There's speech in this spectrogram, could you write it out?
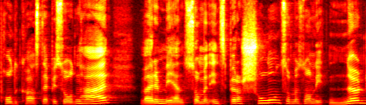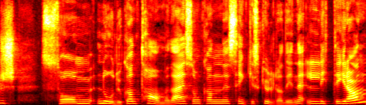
podkastepisoden her være ment som en inspirasjon, som en sånn liten nudge, som noe du kan ta med deg, som kan senke skuldra dine lite grann.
